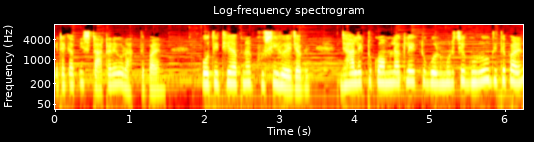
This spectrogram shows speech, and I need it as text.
এটাকে আপনি স্টার্টারেও রাখতে পারেন। অতিথি আপনার খুশি হয়ে যাবে। ঝাল একটু কম লাগলে একটু গোলমরিচের গুঁড়োও দিতে পারেন,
